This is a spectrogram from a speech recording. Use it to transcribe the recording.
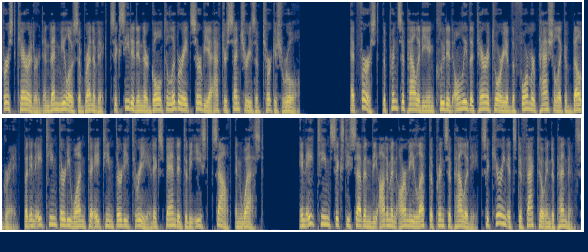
first Karađorđe and then Milos Obrenović, succeeded in their goal to liberate Serbia after centuries of Turkish rule. At first, the principality included only the territory of the former Pashalik of Belgrade, but in 1831–1833 it expanded to the east, south, and west. In 1867 the Ottoman army left the principality, securing its de facto independence.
